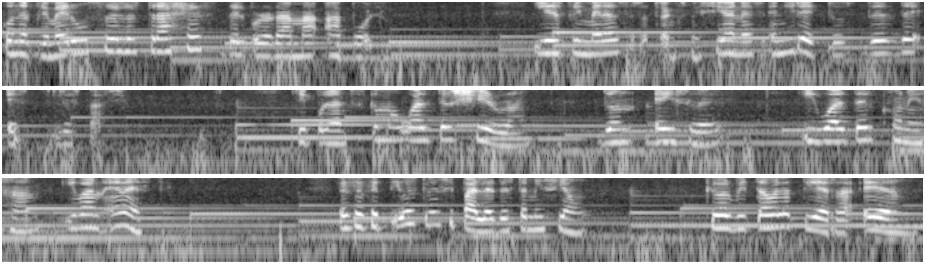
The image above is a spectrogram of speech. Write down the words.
con el primer uso de los trajes del programa Apolo y las primeras retransmisiones en directos desde el espacio. Tripulantes como Walter Sheeran, Don Aisley y Walter Cunningham iban en este. Los objetivos principales de esta misión que orbitaba la Tierra eran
